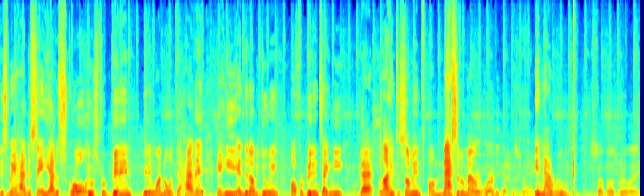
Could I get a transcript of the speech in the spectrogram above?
this man had to say he had a scroll. It was forbidden. They didn't want no one to have it. And he ended up doing a forbidden technique that allowed him to summon a massive amount Wait, where did he get the scroll? in that room. So those were like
